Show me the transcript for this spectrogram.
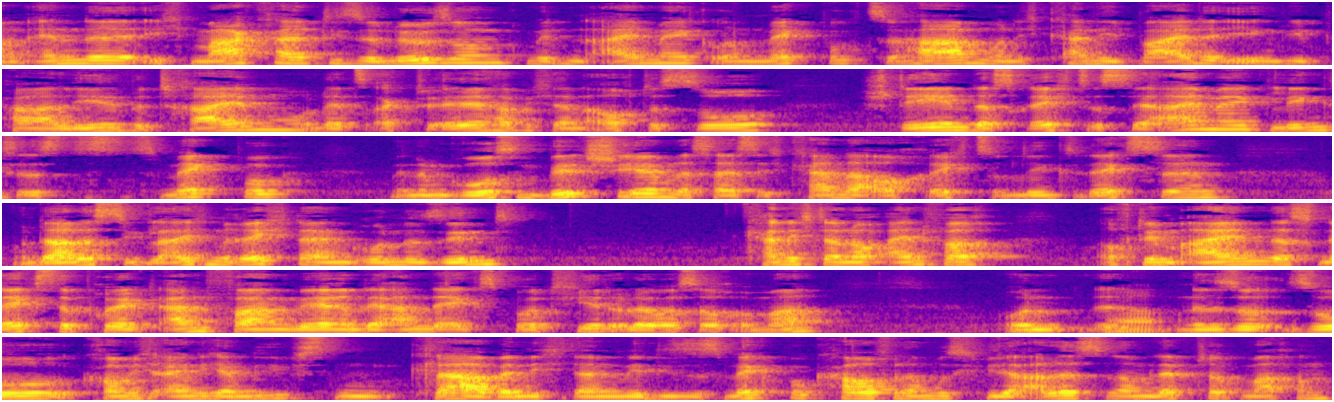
am Ende, ich mag halt diese Lösung mit einem iMac und einem MacBook zu haben und ich kann die beide irgendwie parallel betreiben und jetzt aktuell habe ich dann auch das so stehen, dass rechts ist der iMac, links ist das MacBook mit einem großen Bildschirm, das heißt, ich kann da auch rechts und links wechseln und da das die gleichen Rechner im Grunde sind, kann ich dann auch einfach auf dem einen das nächste Projekt anfangen, während der andere exportiert oder was auch immer. Und äh, ja. so, so komme ich eigentlich am liebsten klar, wenn ich dann mir dieses MacBook kaufe, dann muss ich wieder alles in einem Laptop machen.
